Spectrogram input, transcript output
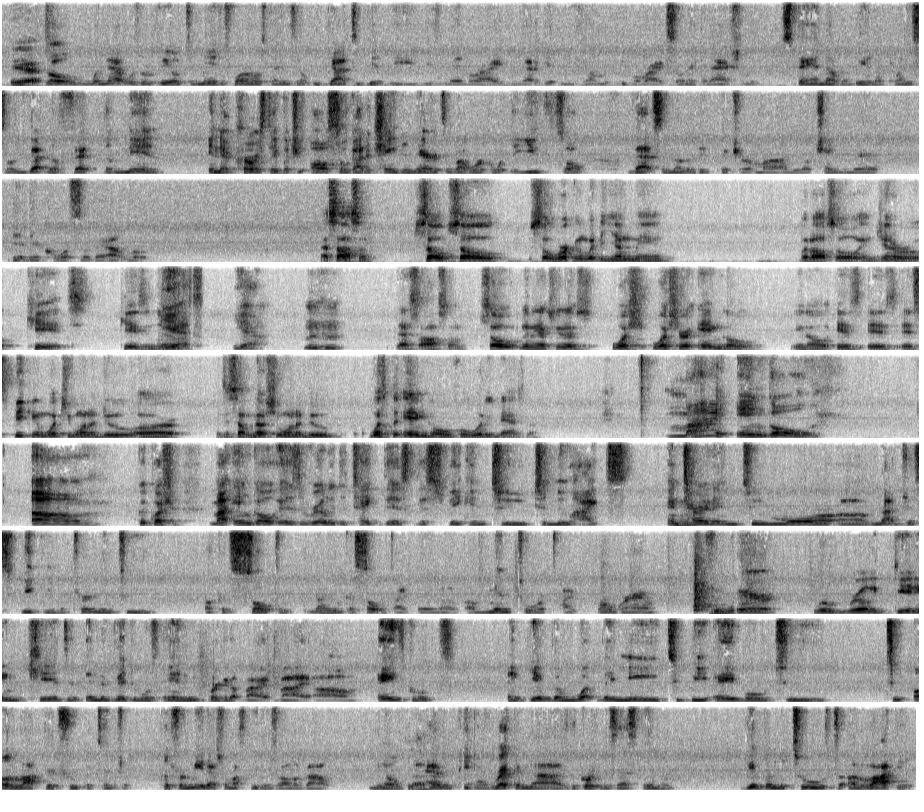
Yeah. So when that was revealed to me, it's just one of those things that we got to get these, these men right. We got to get these young people right so they can actually stand up and be in a place. So you got to affect the men in their current state, but you also got to change the narrative by working with the youth. So that's another big picture of mine. You know, changing their their, their course of their outlook. That's awesome. So so so working with the young men, but also in general, kids, kids in general. Yes. Yeah. Mm-hmm. That's awesome. So let me ask you this: what's what's your end goal? You know, is is is speaking what you want to do, or is it something else you want to do? What's the end goal for Woody Dantzler? My end goal, um, good question. My end goal is really to take this this speaking to to new heights and mm-hmm. turn it into more of not just speaking, but turn it into a consultant, not even consultant type thing, a, a mentor type program to mm-hmm. where we're really getting kids and individuals in. We break it up by by um, age groups and give them what they need to be able to to unlock their true potential. Because for me, that's what my speaking is all about. You know, Love having it. people recognize the greatness that's in them give them the tools to unlock it,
